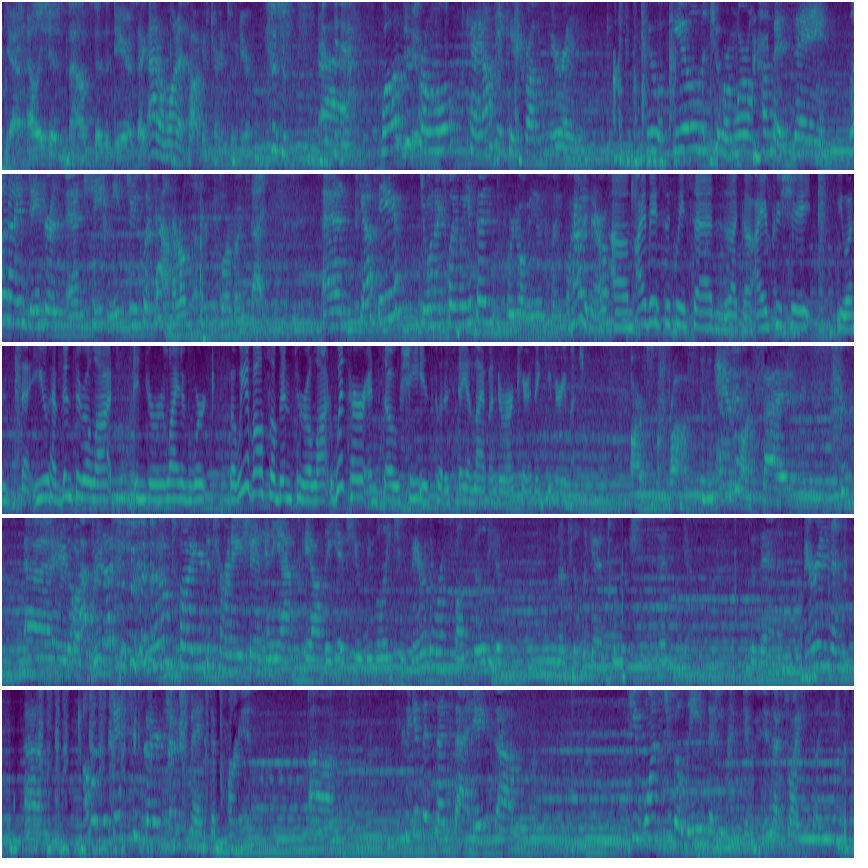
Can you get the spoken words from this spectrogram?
Yeah. Ellie just bounced as a deer. It's like, I don't want to talk and turn into a deer. As you did. While on you do. patrol, Kayanthi came across Viren, who appealed to her moral compass, saying, Luna is dangerous and she needs to be put down, or else other people are going to die. And Kayanthi, do you want to explain what you said, or do you want me to explain? Well, howdy there. Um, I basically said like uh, I appreciate you and that you have been through a lot in your line of work, but we have also been through a lot with her, and so she is going to stay alive under our care. Thank you very much. Arms crossed, hands on side. And Hey, so after that, he was moved by your determination, and he asked Kayanthi if she would be willing to bear the responsibility of Luna killed again, to which she said yes. So then, Baron, um, almost against his better judgment, departed. Um, you could get the sense that it's, um, he wants to believe that you can do it, and that's why he's letting you do it.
